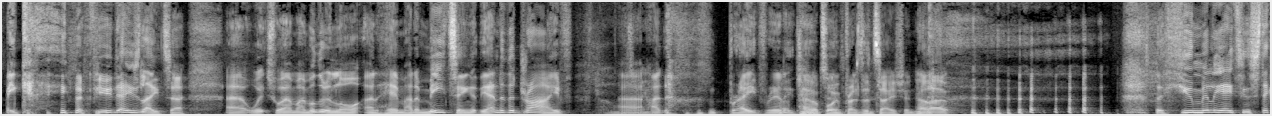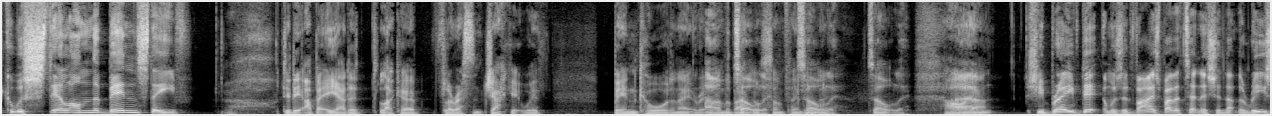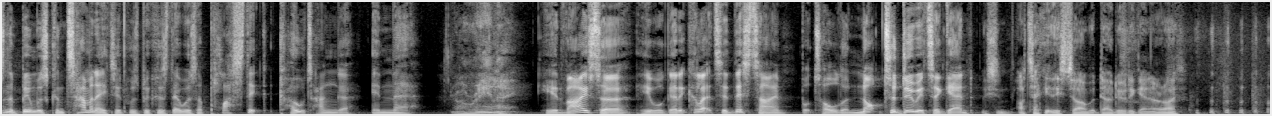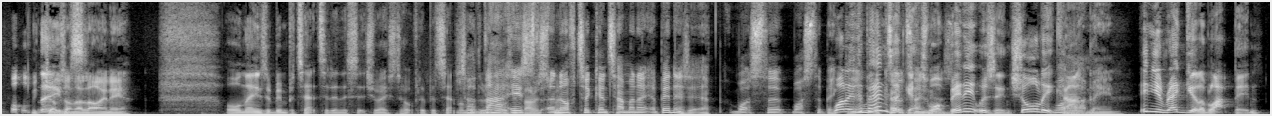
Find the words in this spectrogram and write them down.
He came a few days later, uh, which where my mother-in-law and him had a meeting at the end of the drive. Uh, and, brave, really. due to- PowerPoint presentation. Hello. the humiliating sticker was still on the bin, Steve. Did he? I bet he had a like a fluorescent jacket with bin coordinator written on the back Oh, totally, or something. Totally, totally. Oh, Um, she braved it and was advised by the technician that the reason the bin was contaminated was because there was a plastic coat hanger in there. Oh, really? He advised her he will get it collected this time, but told her not to do it again. Listen, I'll take it this time, but don't do it again. All right? All My job's names, on the line here. all names have been protected in this situation to hopefully protect my So mother-in-law's that is embarrassment. enough to contaminate a bin, is it? Uh, What's the what's the big? Well, it deal with the depends, I coat guess, what hangers? bin it was in. Surely it Well, can't. I mean- in your regular black bin.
